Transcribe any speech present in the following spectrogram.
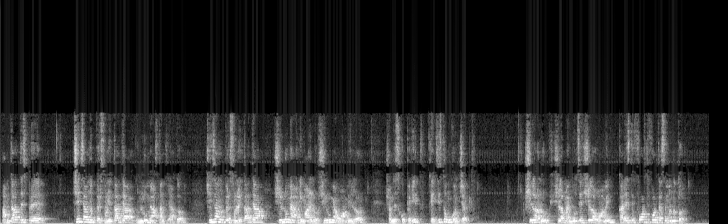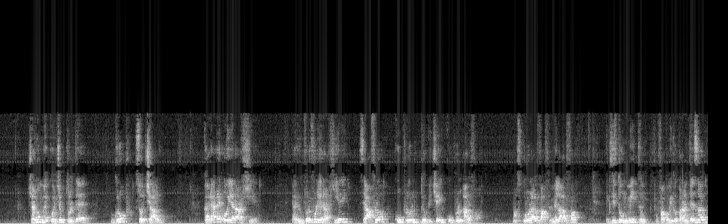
am dat despre ce înseamnă personalitatea în lumea asta întreagă, ce înseamnă personalitatea și în lumea animalelor și în lumea oamenilor și am descoperit că există un concept și la lupi, și la maimuțe, și la oameni, care este foarte, foarte asemănător. Și anume conceptul de grup social care are o ierarhie. Iar în vârful ierarhiei se află cuplul, de obicei, cuplul alfa. Masculul alfa, femeia alfa. Există un mit, fac o mică paranteză,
